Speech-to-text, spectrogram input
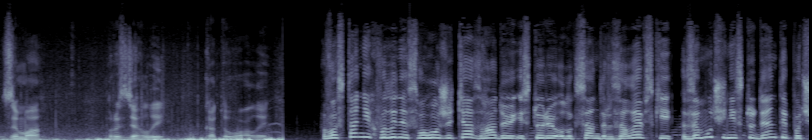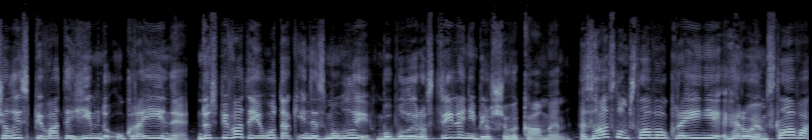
зима роздягли, катували. В останні хвилини свого життя згадує історію Олександр Залевський. Замучені студенти почали співати гімн до України. Доспівати його так і не змогли, бо були розстріляні більшовиками. З гаслом Слава Україні! Героям слава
